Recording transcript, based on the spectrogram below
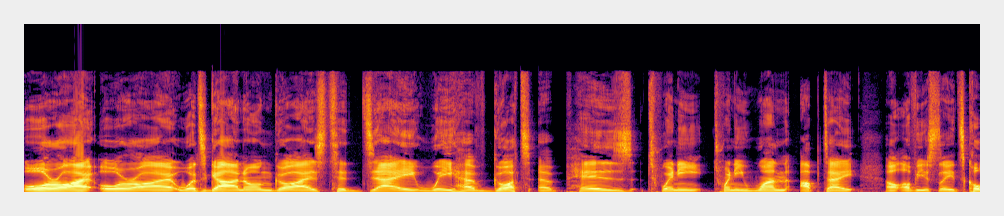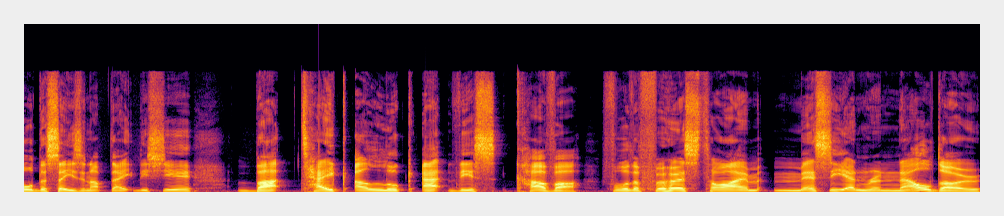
Alright, alright, what's going on, guys? Today we have got a PES 2021 update. Uh, obviously, it's called the season update this year, but take a look at this cover. For the first time, Messi and Ronaldo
